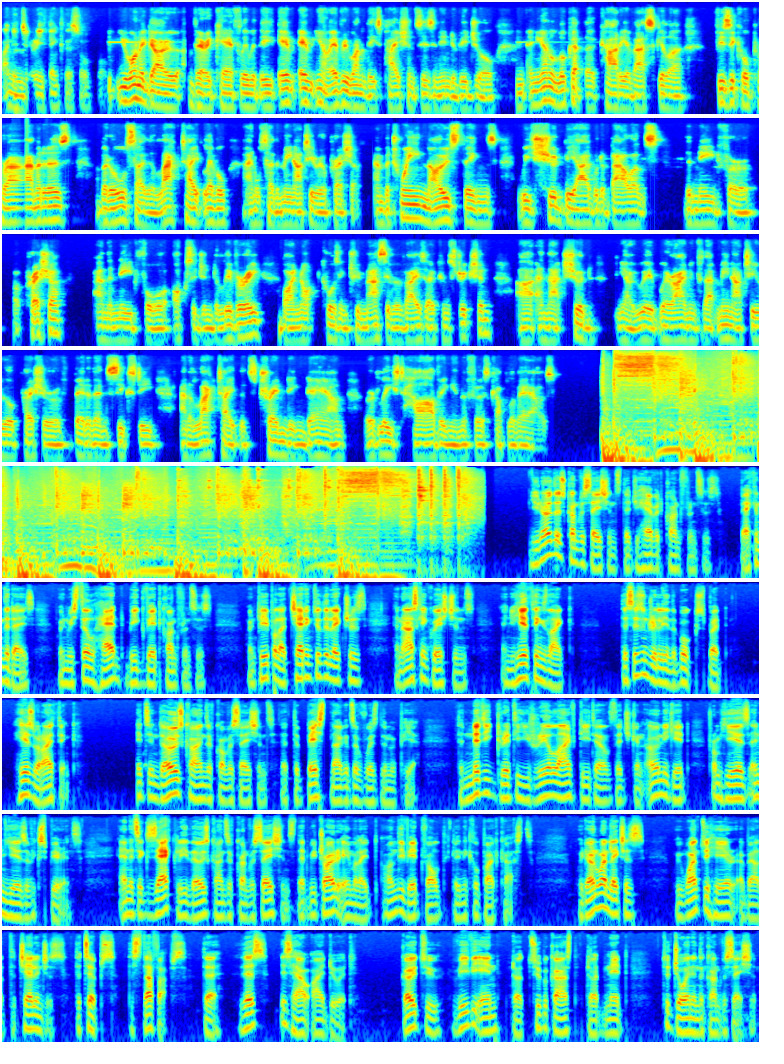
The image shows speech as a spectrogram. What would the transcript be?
I need to rethink this. Or, you want to go very carefully with the, every, you know, every one of these patients is an individual, and you're going to look at the cardiovascular physical parameters but also the lactate level and also the mean arterial pressure. And between those things, we should be able to balance the need for pressure and the need for oxygen delivery by not causing too massive a vasoconstriction. Uh, and that should, you know, we're, we're, aiming for that mean arterial pressure of better than 60 and a lactate that's trending down or at least halving in the first couple of hours. You know those conversations that you have at conferences back in the days when we still had big vet conferences, when people are chatting to the lecturers and asking questions, and you hear things like, This isn't really in the books, but here's what I think. It's in those kinds of conversations that the best nuggets of wisdom appear, the nitty gritty, real life details that you can only get from years and years of experience. And it's exactly those kinds of conversations that we try to emulate on the Vet Vault clinical podcasts. We don't want lectures we want to hear about the challenges, the tips, the stuff ups, the this is how I do it. Go to vvn.supercast.net to join in the conversation.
